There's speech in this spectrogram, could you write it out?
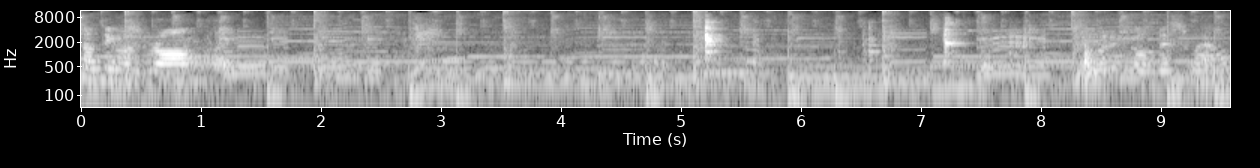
Something was wrong. Would it go this well?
